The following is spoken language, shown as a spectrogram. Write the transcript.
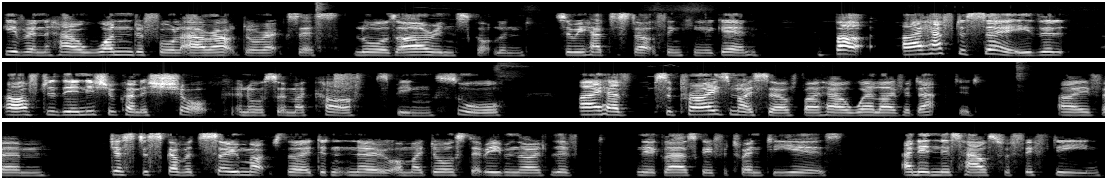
given how wonderful our outdoor access laws are in Scotland. So we had to start thinking again. But I have to say that after the initial kind of shock and also my calves being sore, I have surprised myself by how well I've adapted. I've um, just discovered so much that I didn't know on my doorstep, even though I've lived near Glasgow for 20 years and in this house for 15.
